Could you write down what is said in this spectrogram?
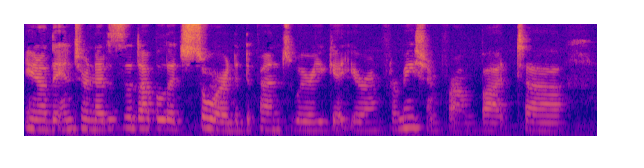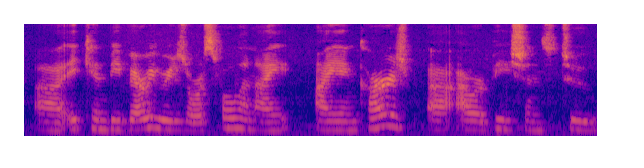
you know, the internet is a double-edged sword. It depends where you get your information from, but uh, uh, it can be very resourceful. And I, I encourage uh, our patients to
